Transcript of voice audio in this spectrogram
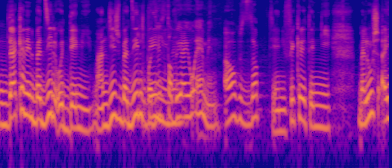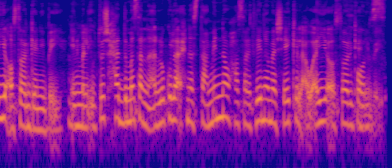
ده كان البديل قدامي. ما عنديش بديل تاني بديل طبيعي وآمن. آه بالظبط. يعني فكرة إني ملوش أي آثار جانبية. يعني ما لقيتوش حد مثلا قال لكم لا إحنا استعملنا وحصلت لنا مشاكل أو أي آثار جانبية. خالص.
